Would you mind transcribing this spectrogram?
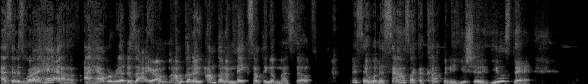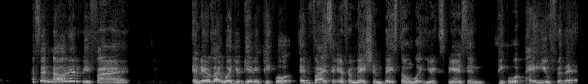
I said, "It's what I have. I have a real desire. I'm, I'm gonna, I'm gonna make something of myself." They said, Well, it sounds like a company. You should use that. I said, No, that'll be fine. And they was like, Well, you're giving people advice and information based on what you're experiencing. People would pay you for that.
